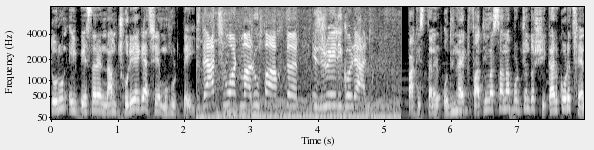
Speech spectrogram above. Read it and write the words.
তরুণ এই পেসারের নাম ছড়িয়ে গেছে মুহূর্তেই. পাকিস্তানের অধিনায়ক ফাতিমা সানা পর্যন্ত স্বীকার করেছেন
